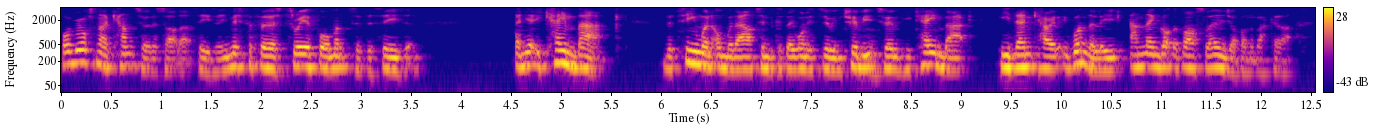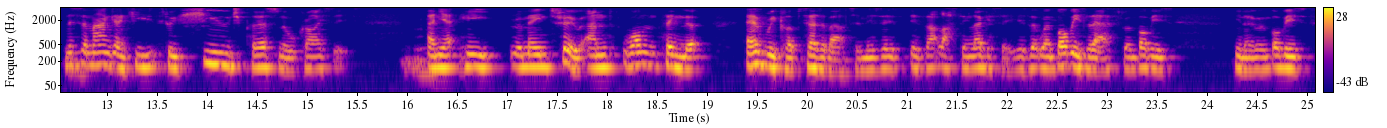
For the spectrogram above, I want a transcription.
Bobby Robson had cancer at the start of that season. He missed the first three or four months of the season. And yet he came back. The team went on without him because they wanted to do in tribute to him. He came back. He then carried, he won the league and then got the Barcelona job on the back of that. This is a man going through huge personal crises. Mm-hmm. And yet he remained true. And one thing that every club says about him is, is is that lasting legacy. Is that when Bobby's left, when Bobby's, you know, when Bobby's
